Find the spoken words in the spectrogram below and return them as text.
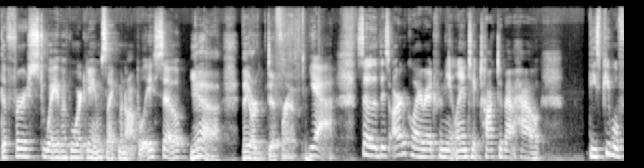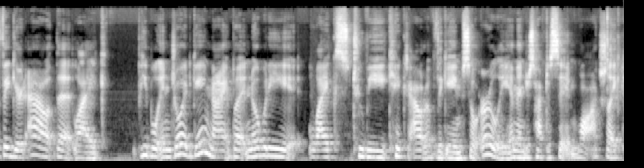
the first wave of board games like Monopoly. So yeah, they are different. yeah. So this article I read from the Atlantic talked about how these people figured out that like people enjoyed game night, but nobody likes to be kicked out of the game so early and then just have to sit and watch. Like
